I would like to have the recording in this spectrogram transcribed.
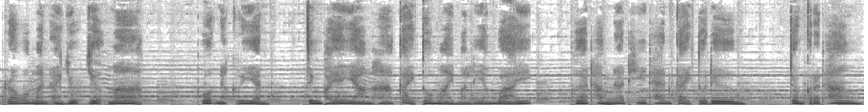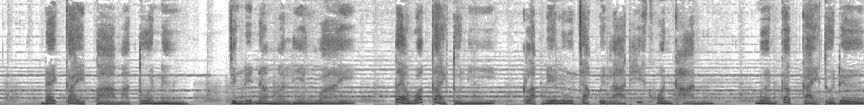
เพราะว่ามันอายุเยอะมาก พวกนักเรียน จึงพยายามหาไก่ตัวใหม่มาเลี้ยงไว้ เพื่อทำหน้าที่แทนไก่ตัวเดิม จนกระทั่ง ได้ไก่ป่ามาตัวหนึ่ง จึงได้นำมาเลี้ยงไว้ แต่ว่าไก่ตัวนี้กลับไม่รู้จักเวลาที่ควรขัน เหมือนกับไก่ตัวเดิม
